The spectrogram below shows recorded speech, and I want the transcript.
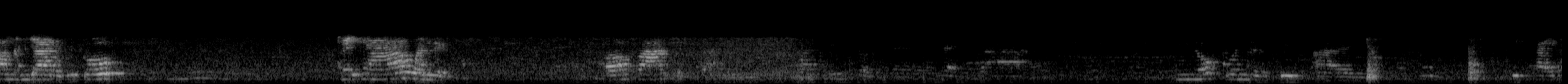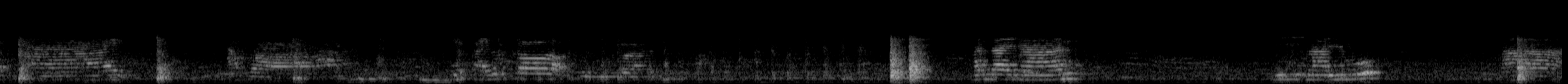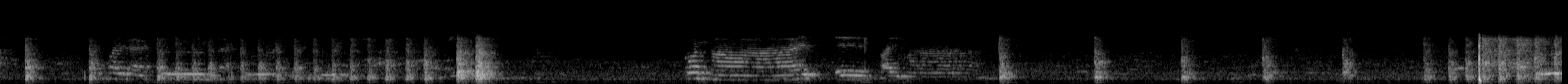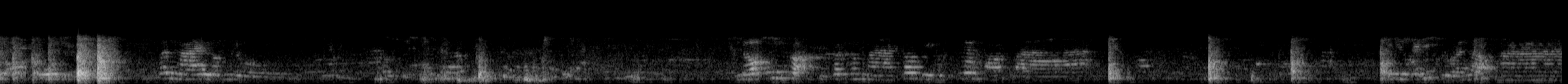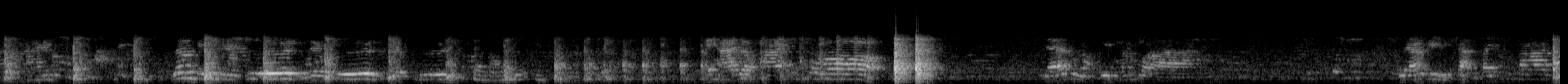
ฟังคำบรรยายของคุณครูในเช้าวันหนึ่งท้องฟ้าสดใสพระอาทิตย์ส่องแสงแจ่มจ้ามีนกตัวหนึ่งบินไปบินไปกับไม้อาหวานบินไปแล้วก็สวนทันใดนั้น มีพายุมาค่อยๆแรงขึ้นแรงขึ้นแรงขึ้นต้นไม้เอ็นไปมาแรงขึ้นแรงขึ้นต้นไม้ล้มลง นกที่เกาะอยู่บนต้นไม้ก็บินขึ้นท้องฟ้าบินไปที่สวนดอกไม้เริ่มบินเร็วขึ้นเร็วขึ้นเร็วขึ้นไปหาดอกไม้ที่ชอบแล้วถูกกินน้ำหวานแล้วบินกลับไปที่บ้าน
